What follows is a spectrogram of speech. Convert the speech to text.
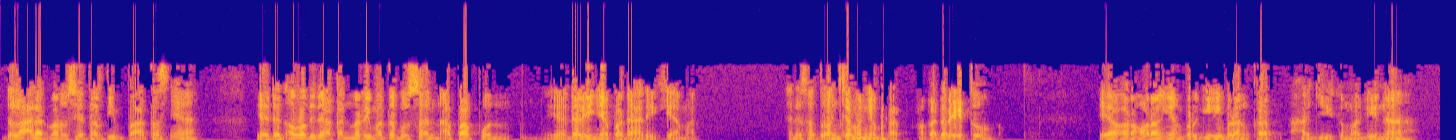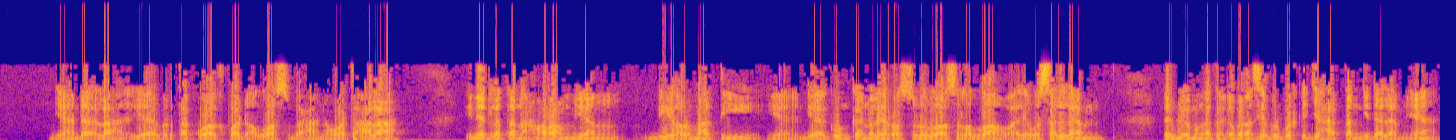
laknat manusia tertimpa atasnya ya dan Allah tidak akan menerima tebusan apa pun ya darinya pada hari kiamat ada satu ancaman yang berat. Maka dari itu, ya orang-orang yang pergi berangkat haji ke Madinah, ya hendaklah ya bertakwa kepada Allah Subhanahu wa taala. Ini adalah tanah haram yang dihormati, ya diagungkan oleh Rasulullah sallallahu alaihi wasallam dan beliau mengatakan barang siapa berbuat kejahatan di dalamnya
